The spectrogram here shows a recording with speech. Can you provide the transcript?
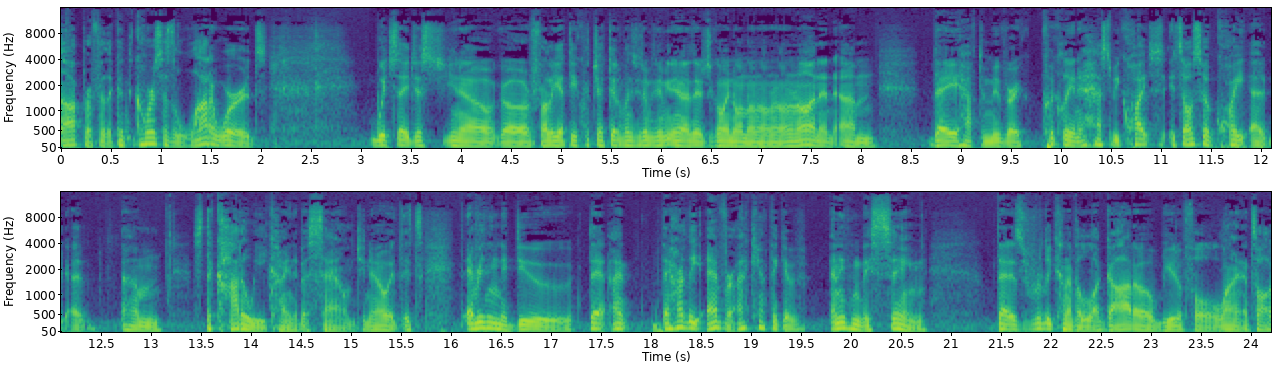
opera for the, the chorus has a lot of words which they just you know go you know they're just going on and on and on and on. And um, they have to move very quickly and it has to be quite it's also quite a, a um, staccato-y kind of a sound you know? It, it's everything they do they, I, they hardly ever I can't think of anything they sing that is really kind of a legato beautiful line. It's all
